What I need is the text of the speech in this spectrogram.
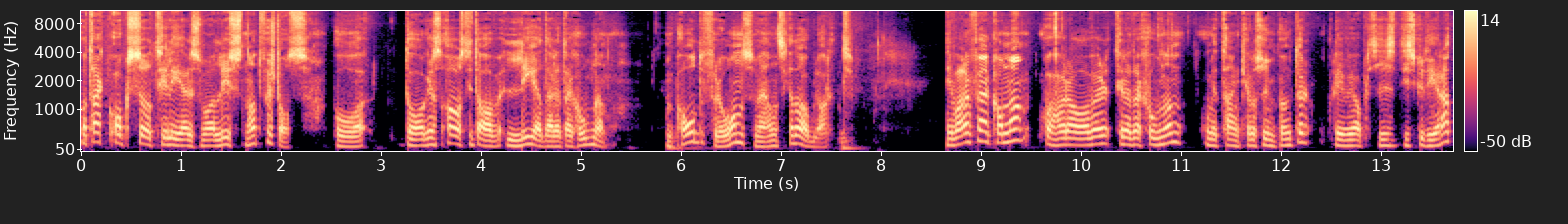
Och tack också till er som har lyssnat förstås på dagens avsnitt av Ledarredaktionen. En podd från Svenska Dagbladet. Ni är varmt välkomna att höra av er till redaktionen med tankar och synpunkter på det vi har precis diskuterat.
